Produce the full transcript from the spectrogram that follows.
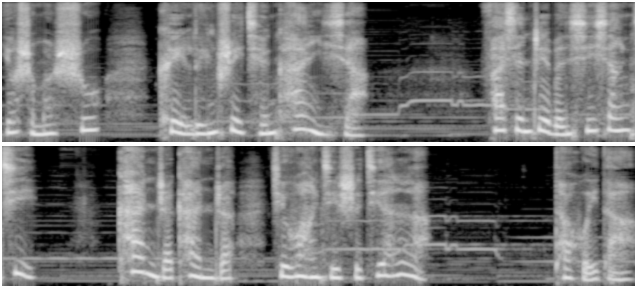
有什么书可以临睡前看一下，发现这本《西厢记》，看着看着就忘记时间了。他回答，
